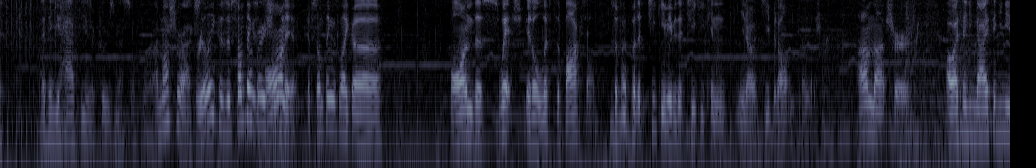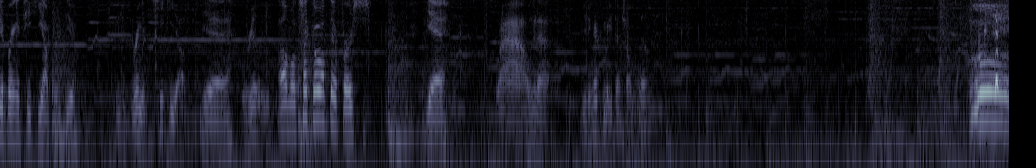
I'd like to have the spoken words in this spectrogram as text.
I think you have to use a cruise missile for. it. I'm not sure actually. really, because if something's on sure. it, if something's like uh on the switch, it'll lift the box up. So if I put a tiki, maybe the tiki can, you know, keep it on. I'm not sure. I'm not sure. Oh, I think no. I think you need to bring a tiki up with you. To bring a tiki up. Yeah. Really? Um. Well, check. Go up there first. Just. Yeah. Wow, look at that. You think I can make that jump though?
